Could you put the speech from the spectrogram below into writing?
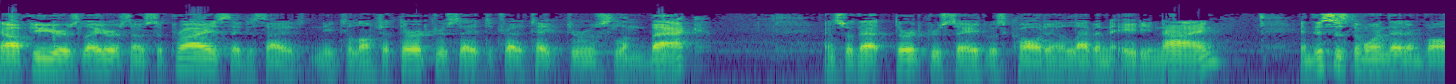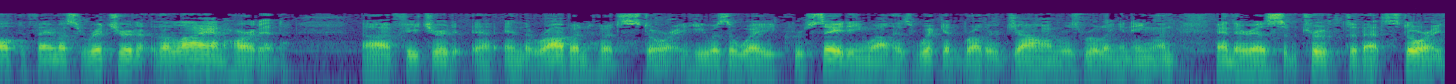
Now, a few years later, it's no surprise, they decided to need to launch a third crusade to try to take Jerusalem back. And so that third crusade was called in 1189. And this is the one that involved the famous Richard the Lionhearted, uh, featured in the Robin Hood story. He was away crusading while his wicked brother John was ruling in England, and there is some truth to that story.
